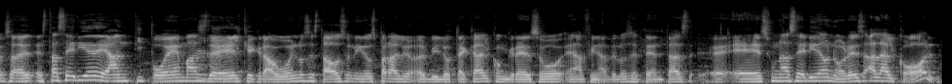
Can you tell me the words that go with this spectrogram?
o sea, esta serie de antipoemas de él que grabó en los Estados Unidos para la Biblioteca del Congreso eh, a final de los 70 es una serie de honores al alcohol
